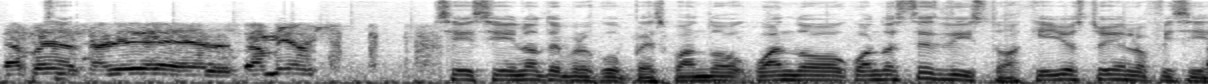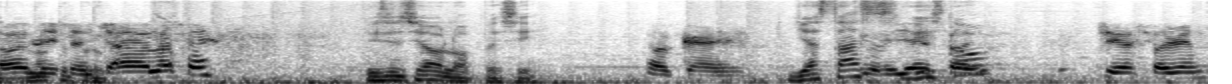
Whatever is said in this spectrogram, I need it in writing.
Ya apenas salí del camión. Sí, sí, no te preocupes. Cuando, cuando, cuando estés listo, aquí yo estoy en la oficina. ¿Soy no te preocupes. licenciado López? Licenciado López, sí. Ok. ¿Ya estás Ya listo? estoy. Sí, estoy bien.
